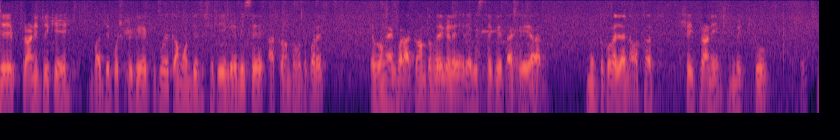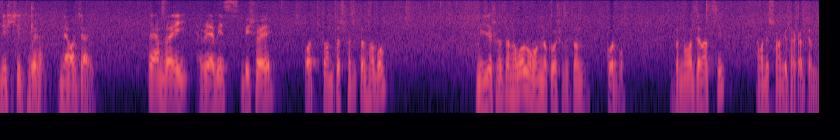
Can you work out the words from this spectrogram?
যে প্রাণীটিকে বা যে পশুটিকে কুকুরে কামড় দিয়েছে সেটি রেবিসে আক্রান্ত হতে পারে এবং একবার আক্রান্ত হয়ে গেলে রেবিস থেকে তাকে আর মুক্ত করা যায় না, অর্থাৎ সেই প্রাণীর মৃত্যু নিশ্চিত ধরে নেওয়া যায়। তাই আমরা এই র্যাবিস বিষয়ে অত্যন্ত সচেতন হব, নিজে সচেতন হব এবং অন্যকেও সচেতন করব। ধন্যবাদ জানাচ্ছি আমাদের সঙ্গে থাকার জন্য।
